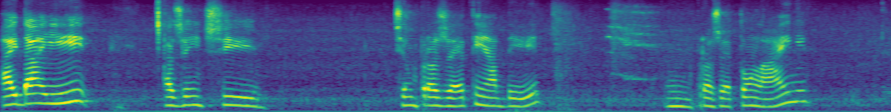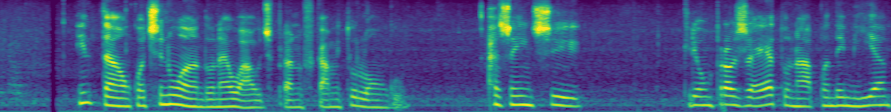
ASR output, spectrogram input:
Aí daí a gente tinha um projeto em AD, um projeto online, Então, continuando né, o áudio para não ficar muito longo, a gente criou um projeto na pandemia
